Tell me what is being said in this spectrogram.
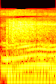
tu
